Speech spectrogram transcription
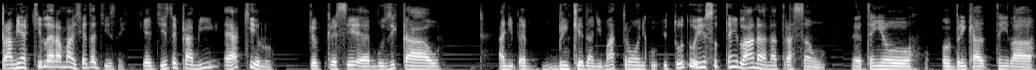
Para mim aquilo era a magia da Disney. Que a Disney para mim é aquilo que eu cresci é musical, é brinquedo animatrônico e tudo isso tem lá na, na atração. É, tem o, o brincar, tem lá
